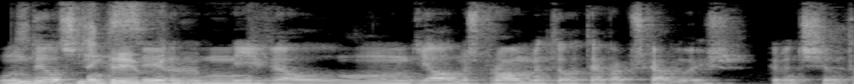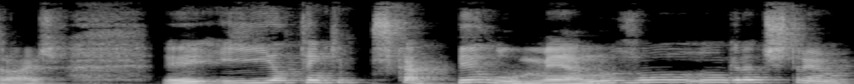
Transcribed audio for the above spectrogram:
Um Sim, deles tem que extremos, ser é? de nível mundial, mas provavelmente ele até vai buscar dois grandes centrais. E, e ele tem que buscar pelo menos um, um grande extremo.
